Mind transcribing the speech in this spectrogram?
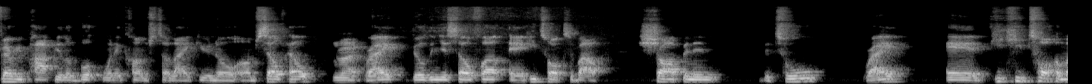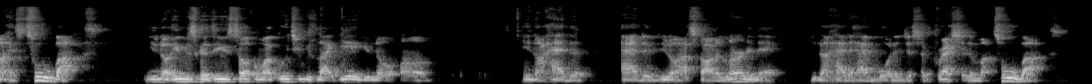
very popular book when it comes to like, you know, um, self-help, right? Right, building yourself up. And he talks about sharpening the tool, right? And he keep talking about his toolbox. You know, he was because he was talking about Gucci was like, yeah, you know, um, you know, I had to I had to, you know, I started learning that, you know, I had to have more than just aggression in my toolbox.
